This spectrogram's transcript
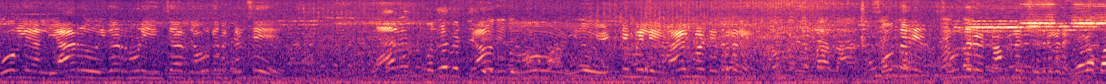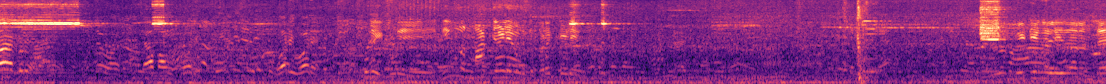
ಹೋಗ್ಲಿ, ಅಲ್ಲಿ ಯಾರು ಇದಾರೆ ನೋಡಿ, ಇನ್ಚಾರ್ಜ್ ಅವ್ರಿಗೆ ಕಳಿಸಿ. ಯಾವ್ದು ಇದು? ಇದು ಎಂಟಿ ಮೇಲೆ ಆಯಿಲ್ಮೆಂಟ್ ಎದುರುಗಡೆ. ಸೌಂದರ್ಯ ಸೌಂದರ್ಯ ಕಾಂಪ್ಲೆಕ್ಸ್ ಎದುರುಗಡೆ. ಕುಡಿ. ಕುಡಿ ನೀವು ಒಂದು ಮಾತು ಹೇಳಿ ಅವ್ರಿಗೆ ಬರಕ್ಕೆ ಮೀಟಿಂಗಲ್ಲಿ ಇದ್ದಾರಂತೆ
